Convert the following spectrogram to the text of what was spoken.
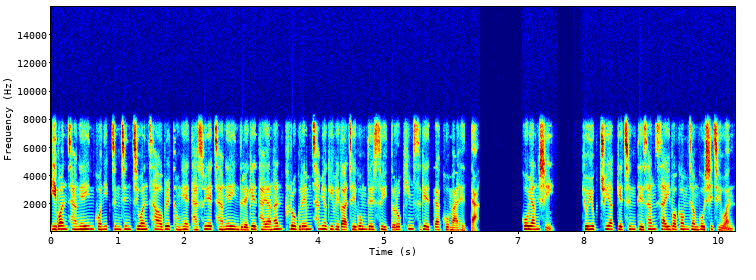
이번 장애인 권익 증진 지원 사업을 통해 다수의 장애인들에게 다양한 프로그램 참여 기회가 제공될 수 있도록 힘쓰겠다고 말했다. 고양시 교육 취약계층 대상 사이버 검정고시 지원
